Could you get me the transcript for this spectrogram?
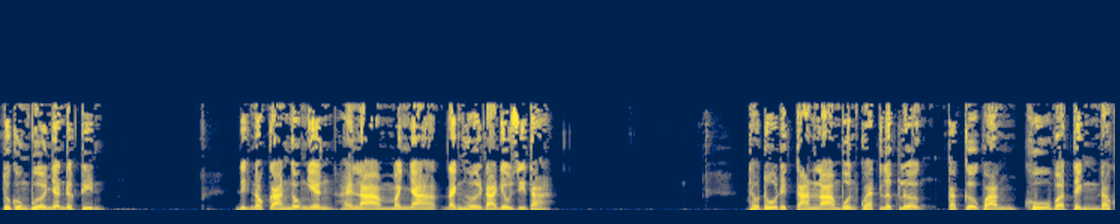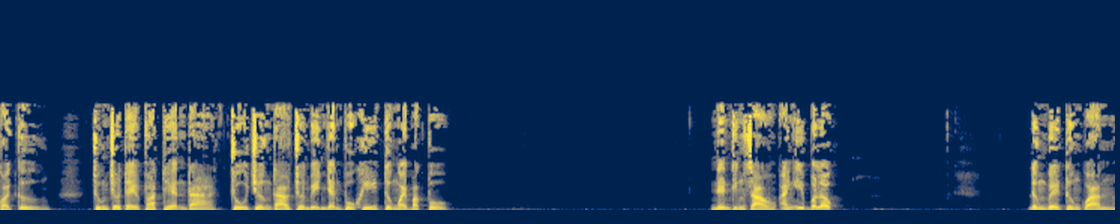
Tôi cũng vừa nhận được tin. Địch nó cản ngẫu nhiên hay là manh nha đánh hơi ra điều gì ta? Theo tôi địch càn là muốn quét lực lượng các cơ quan, khu và tỉnh ra khỏi cứ. Chúng chưa thể phát hiện ra chủ trương tao chuẩn bị nhận vũ khí từ ngoài Bắc Vô. Nên tiếng sau anh Y Block? Đứng về tương quan,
